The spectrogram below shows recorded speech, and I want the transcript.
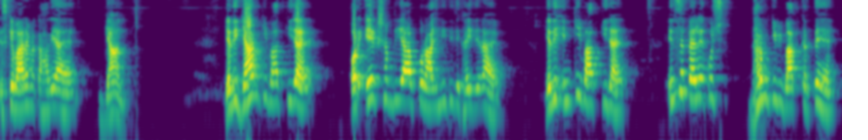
इसके बारे में कहा गया है, ज्ञान। यदि ज्ञान की बात की जाए और एक शब्द यह आपको राजनीति दिखाई दे रहा है, यदि इनकी बात की जाए, इनसे पहले कुछ धर्म की भी बात करते हैं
